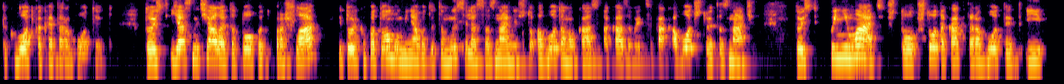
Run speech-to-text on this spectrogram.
так вот как это работает. То есть я сначала этот опыт прошла, и только потом у меня вот эта мысль, осознание, что а вот оно оказывается как, а вот что это значит. То есть понимать, что что-то как-то работает и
